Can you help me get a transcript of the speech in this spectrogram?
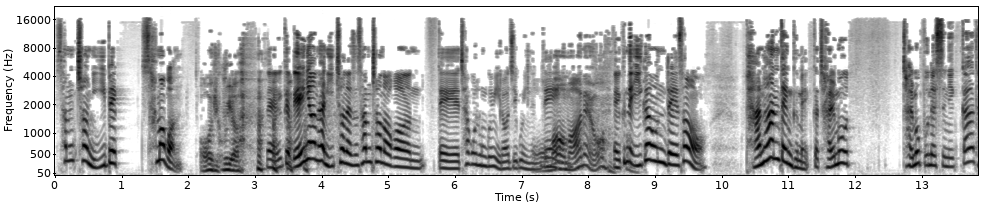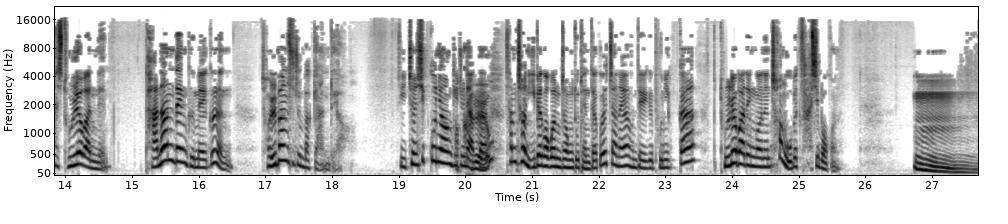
3,203억 원. 어이구야. 네, 그러니까 매년 한 2천에서 3천억 원대 차고 송금이 이뤄지고 있는데. 어마어마하네요. 네, 근데 이 가운데서 반환된 금액, 그러니까 잘못 잘못 보냈으니까 다시 돌려받는 반환된 금액은 절반 수준밖에 안 돼요. 2019년 기준에 아, 까 3,200억 원 정도 된다고 했잖아요. 근데 이게 보니까 돌려받은 거는 1,540억 원. 음.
